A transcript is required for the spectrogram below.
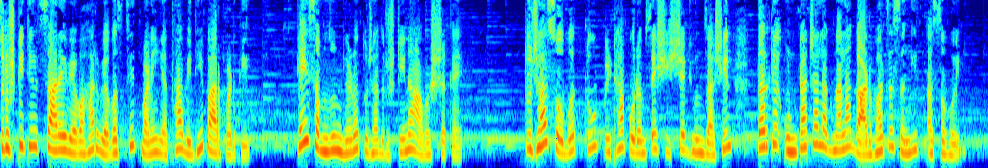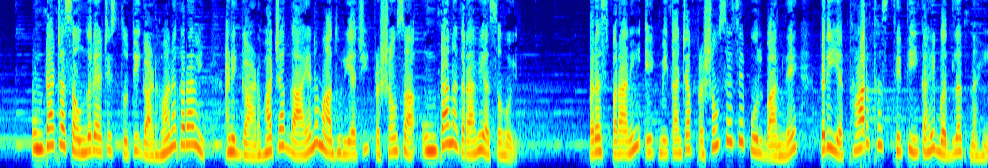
सृष्टीतील सारे व्यवहार व्यवस्थितपणे यथाविधी पार पडतील. हे समजून घेणं तुझ्या दृष्टीनं आवश्यक आहे. तुझ्यासोबत तू पिठापुरमचे शिष्य घेऊन जाशील तर ते उंटाच्या लग्नाला गाढवाचं संगीत असं होईल. उंटाच्या सौंदर्याची स्तुती गाढवानं करावी आणि गाढवाच्या गायन माधुर्याची प्रशंसा उंटानं करावी असं होईल. परस्परांनी एकमेकांच्या प्रशंसेचे पूल बांधले तरी यथार्थ स्थिती काही बदलत नाही.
